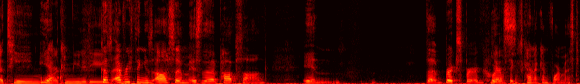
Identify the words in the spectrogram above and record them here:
a team or Yeah. a community Because everything is awesome is the pop song in the Bricksburg where Yes. everything's kind of conformist.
